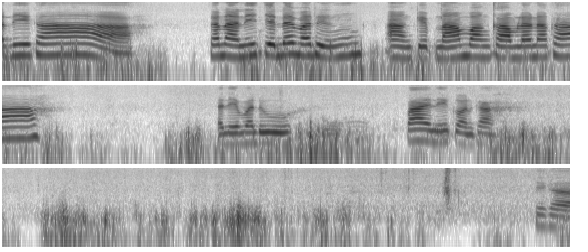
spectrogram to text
วัสดีค่ะ ขณะนี้เจนได้มาถึงอ่างเก็บน้ำวังคำแล้วนะคะ อันนี้มาดูป้ายนี้ก่อนค่ะ นี่ค่ะ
